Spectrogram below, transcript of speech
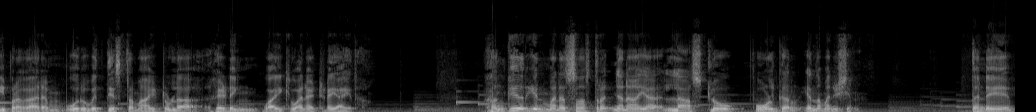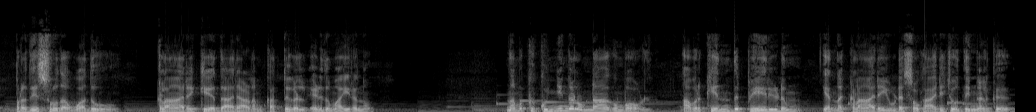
ഇപ്രകാരം ഒരു വ്യത്യസ്തമായിട്ടുള്ള ഹെഡിങ് വായിക്കുവാനായിട്ടിടയായത്. ഹംഗേറിയൻ മനഃശാസ്ത്രജ്ഞനായ ലാസ്ലോ പോൾഗർ എന്ന മനുഷ്യൻ തന്റെ പ്രതിശ്രുത വധു ക്ലാരയ്ക്ക് ധാരാളം കത്തുകൾ എഴുതുമായിരുന്നു. നമുക്ക് കുഞ്ഞുങ്ങൾ ഉണ്ടാകുമ്പോൾ അവർക്ക് എന്ത് പേരിടും എന്ന ക്ലാരയുടെ സ്വകാര്യ ചോദ്യങ്ങൾക്ക്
